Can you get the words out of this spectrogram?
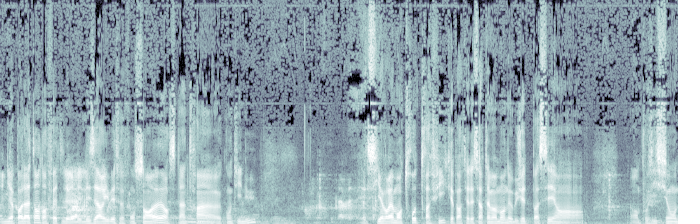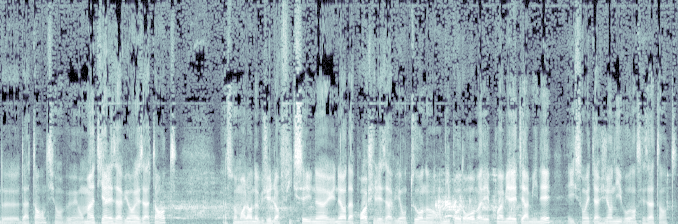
il n'y a pas d'attente, en fait, les, les- arrivées se font 100 heures, c'est un train euh, continu. S'il y a vraiment trop de trafic, à partir de certains moments, on est obligé de passer en, en position d'attente, si on veut, et on maintient les avions dans les attentes. À ce moment-là, on est obligé de leur fixer une heure, une heure d'approche et les avions tournent en, en hippodrome à des points bien déterminés et ils sont étagés en niveau dans ces attentes.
